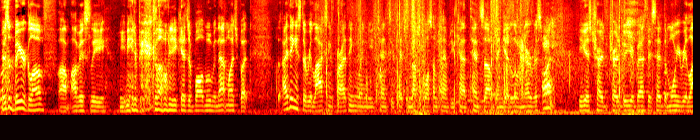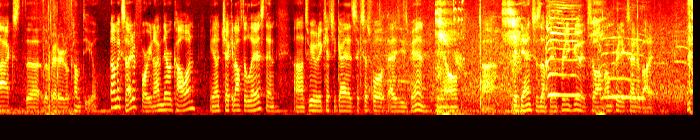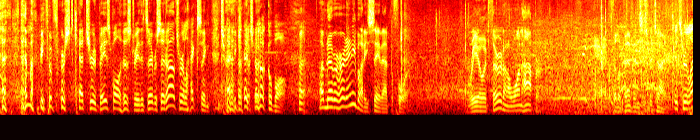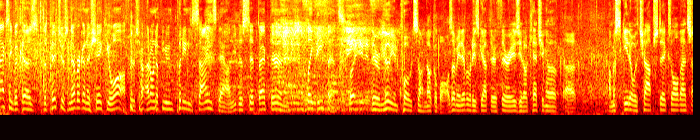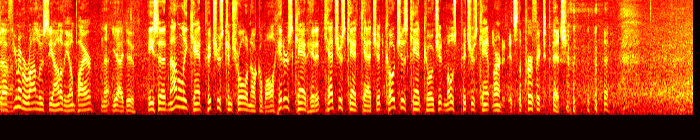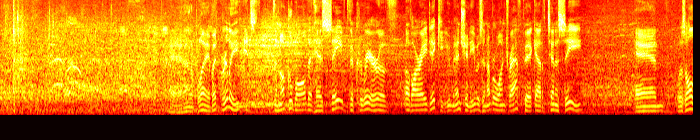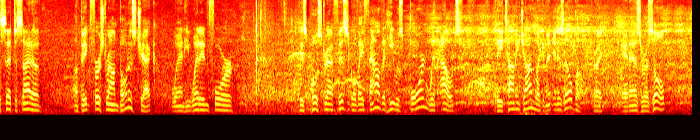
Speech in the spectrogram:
There's a bigger glove. Um, obviously, you need a bigger glove when you catch a ball moving that much, but I think it's the relaxing part. I think when you tend to catch a knuckleball, sometimes you kind of tense up and get a little nervous. But you guys try to try to do your best. They said the more you relax, the the better it'll come to you. I'm excited for it. You know, I've never caught one. You know, check it off the list, and uh, to be able to catch a guy as successful as he's been, you know, uh, it dances up there pretty good. So I'm, I'm pretty excited about it. that might be the first catcher in baseball history that's ever said, oh, it's relaxing trying to catch a knuckleball. I've never heard anybody say that before. Rio at third on a one hopper. And Phillip Evans is retired. It's relaxing because the pitcher's never going to shake you off. There's, I don't know if you can put any signs down. You just sit back there and play defense. But there are a million quotes on knuckleballs. I mean, everybody's got their theories. You know, catching a, a a mosquito with chopsticks, all that stuff. Uh, you remember Ron Luciano, the umpire? No, yeah, I do. He said not only can't pitchers control a knuckleball, hitters can't hit it, catchers can't catch it, coaches can't coach it, most pitchers can't learn it. It's the perfect pitch. and out of play. But really, it's the knuckleball that has saved the career of, of R.A. Dickey. You mentioned he was a number one draft pick out of Tennessee and was all set to sign a, a big first round bonus check when he went in for his post draft physical. They found that he was born without the Tommy John ligament in his elbow. Right. And as a result,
